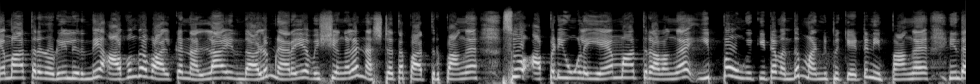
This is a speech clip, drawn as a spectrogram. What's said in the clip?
ஏமாத்துற நொடியிலிருந்தே அவங்க வாழ்க்கை நல்லா இருந்தாலும் நிறைய விஷயங்களை நஷ்டத்தை பார்த்துருப்பாங்க. ஸோ அப்படி உங்களை ஏமாத்துறவங்க இப்போ உங்ககிட்ட வந்து மன்னிப்பு கேட்டு நிற்பாங்க இந்த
